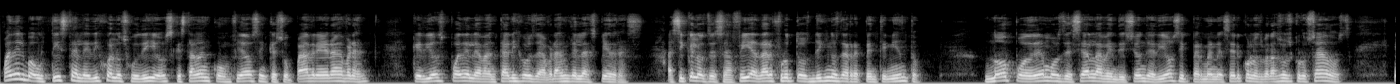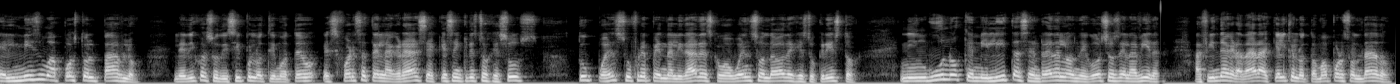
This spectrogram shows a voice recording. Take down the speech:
Juan el Bautista le dijo a los judíos que estaban confiados en que su padre era Abraham, que Dios puede levantar hijos de Abraham de las piedras, así que los desafía a dar frutos dignos de arrepentimiento. No podemos desear la bendición de Dios y permanecer con los brazos cruzados. El mismo apóstol Pablo le dijo a su discípulo Timoteo, esfuérzate en la gracia que es en Cristo Jesús. Tú pues sufre penalidades como buen soldado de Jesucristo. Ninguno que milita se enreda en los negocios de la vida a fin de agradar a aquel que lo tomó por soldado.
